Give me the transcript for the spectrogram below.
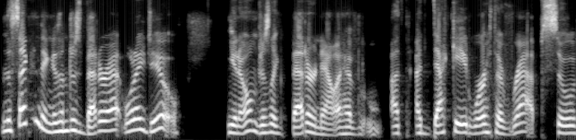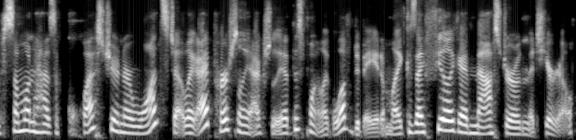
And the second thing is I'm just better at what I do you know, I'm just like better now. I have a, a, decade worth of reps. So if someone has a question or wants to, like, I personally actually at this point, like, love debate. I'm like, because I feel like I've mastered the material.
